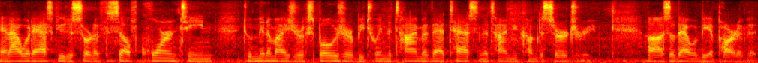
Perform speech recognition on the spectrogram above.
And I would ask you to sort of self quarantine to minimize your exposure between the time of of that test and the time you come to surgery. Uh, so that would be a part of it.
